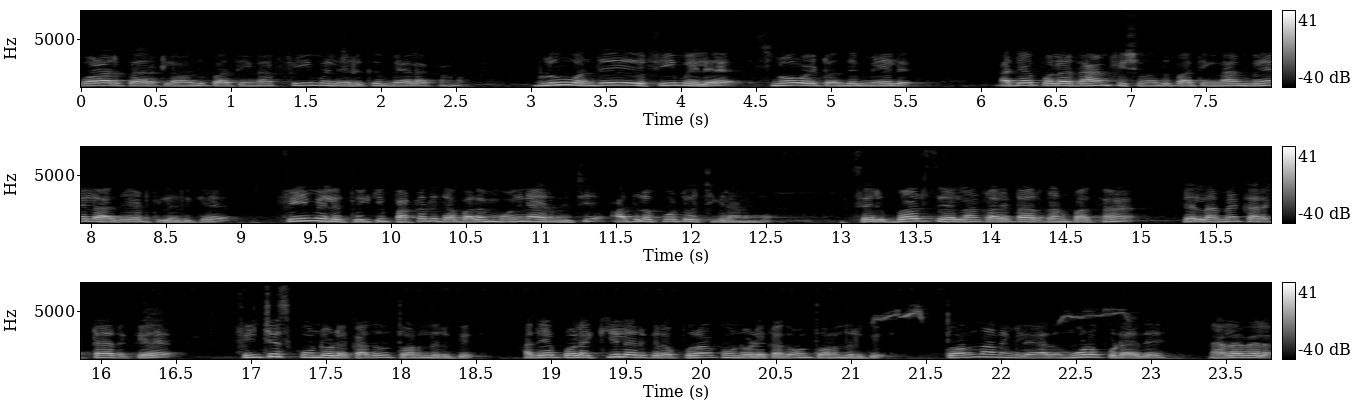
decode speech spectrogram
போலார் பேரட்டில் வந்து பார்த்திங்கன்னா ஃபீமேல் இருக்குது மேலே காணும். ப்ளூ வந்து ஃபீமேலு ஸ்னோ ஒயிட் வந்து மேலு அதே போல் ரேம் ஃபிஷ் வந்து பார்த்தீங்கன்னா மேலே அதே இடத்துல இருக்குது ஃபீமேலை தூக்கி பக்கத்து டப்பாவில் மொயினாக இருந்துச்சு அதில் போட்டு வச்சுக்கிறானுங்க. சரி பேர்ட்ஸ் எல்லாம் கரெக்டாக இருக்கான்னு பார்த்தேன். எல்லாமே கரெக்டாக இருக்குது ஃபின்ச்சஸ் கூண்டோட கதவு திறந்துருக்கு. அதே போல் கீழே இருக்கிற புறா கூண்டோட கதவும் திறந்துருக்கு. திறந்தானுங்களே அதை மூடக்கூடாது. நல்ல வேலை.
